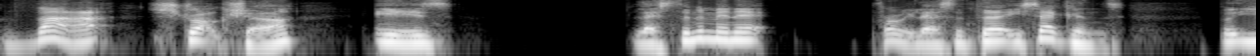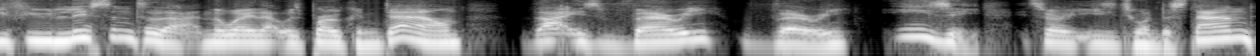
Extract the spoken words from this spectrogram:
that structure is less than a minute, probably less than 30 seconds. But if you listen to that and the way that was broken down, that is very, very easy. It's very easy to understand.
